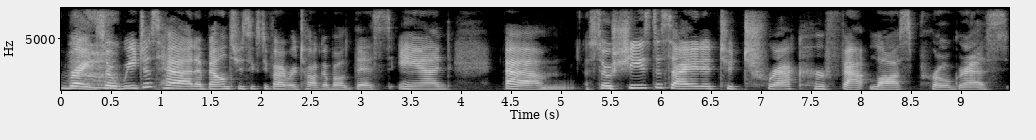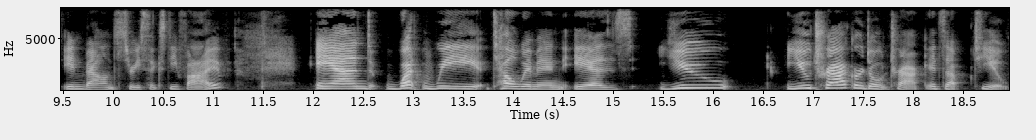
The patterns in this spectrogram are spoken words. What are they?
Right. So we just had a Balance 365er talk about this and um so she's decided to track her fat loss progress in Balance 365. And what we tell women is you you track or don't track. It's up to you.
